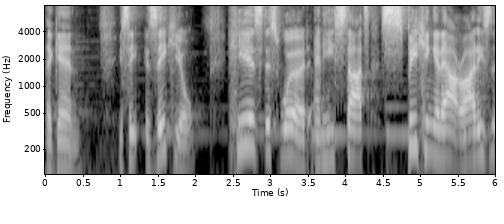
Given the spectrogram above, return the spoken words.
again. You see, Ezekiel hears this word and he starts speaking it out, right? He's,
